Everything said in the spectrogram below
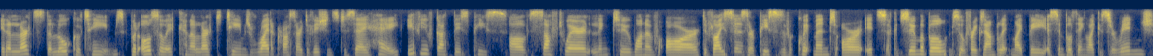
it alerts the local teams, but also it can alert teams right across our divisions to say, hey, if you've got this piece of software linked to one of our devices or pieces of equipment, or it's a consumable. So, for example, it might be a simple thing like a syringe.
